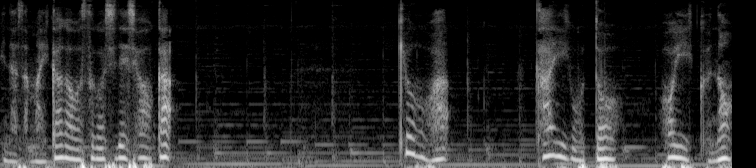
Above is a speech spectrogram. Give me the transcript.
皆様いかがお過ごしでしょうか？今日は介護と保育の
